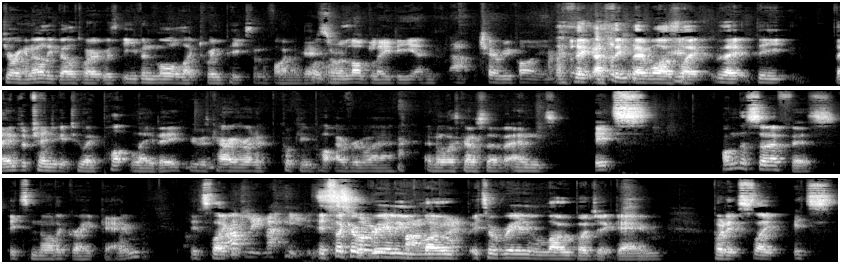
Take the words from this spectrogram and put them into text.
during an early build where it was even more like Twin Peaks than the final game. Was there a log lady and uh, cherry pie? I think I think there was like they the they ended up changing it to a pot lady who was carrying around a cooking pot everywhere and all this kind of stuff. And it's on the surface, it's not a great game. It's like badly made. it's like so a really badly low made. it's a really low budget game, but it's like it's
